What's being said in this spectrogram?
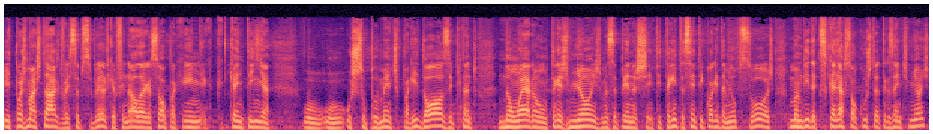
e depois mais tarde veio-se a perceber que afinal era só para quem, quem tinha o- o- os suplementos para idosos e, portanto, não eram 3 milhões, mas apenas 130, 140 mil pessoas, uma medida que se calhar só custa 300 milhões,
